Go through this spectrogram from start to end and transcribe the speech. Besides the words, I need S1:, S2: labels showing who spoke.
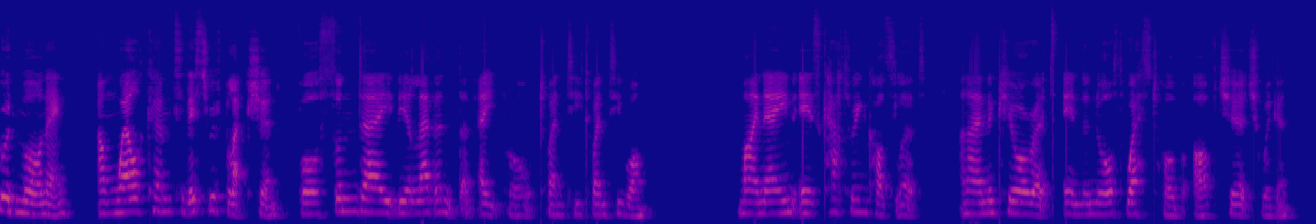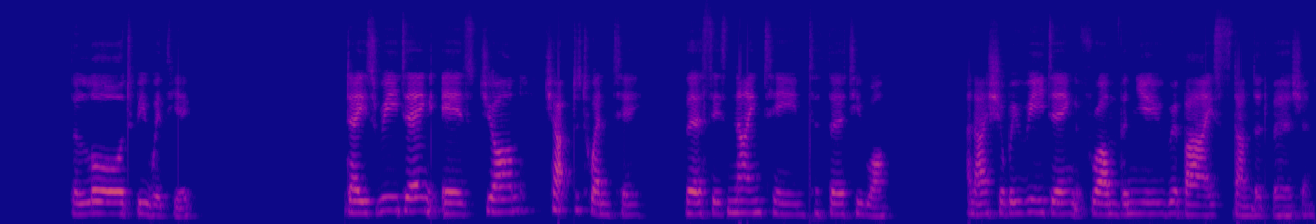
S1: Good morning and welcome to this reflection for Sunday, the 11th of April 2021. My name is Catherine Cosslett and I am the curate in the Northwest Hub of Church Wigan. The Lord be with you. Today's reading is John chapter 20, verses 19 to 31, and I shall be reading from the New Revised Standard Version.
